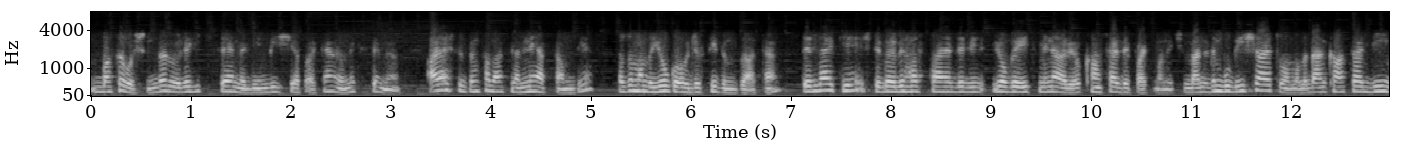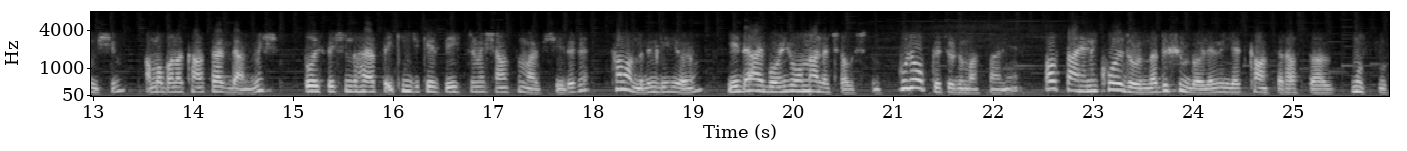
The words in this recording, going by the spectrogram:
masa başında böyle hiç sevmediğim bir işi yaparken ölmek istemiyorum. Araştırdım falan filan ne yapsam diye. O zaman da yoga hocasıydım zaten. Dediler ki işte böyle bir hastanede bir yoga eğitmeni arıyor kanser departmanı için. Ben dedim bu bir işaret olmalı. Ben kanser değilmişim ama bana kanser denmiş. Dolayısıyla şimdi hayatta ikinci kez değiştirme şansım var bir şeyleri. Tamam dedim geliyorum. 7 ay boyunca onlarla çalıştım. Hula götürdüm hastaneye. Hastanenin koridorunda düşün böyle millet kanser hasta, mutsuz.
